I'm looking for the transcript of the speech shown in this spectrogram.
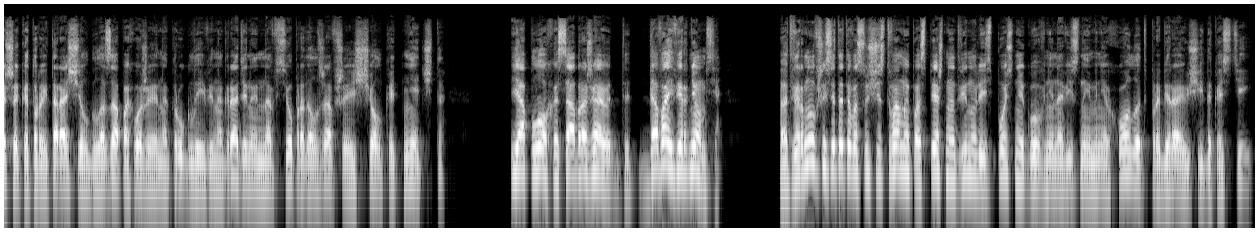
Эше, который таращил глаза, похожие на круглые виноградины, на все продолжавшее щелкать нечто. «Я плохо соображаю. Д давай вернемся». Отвернувшись от этого существа, мы поспешно двинулись по снегу в ненавистный мне холод, пробирающий до костей.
